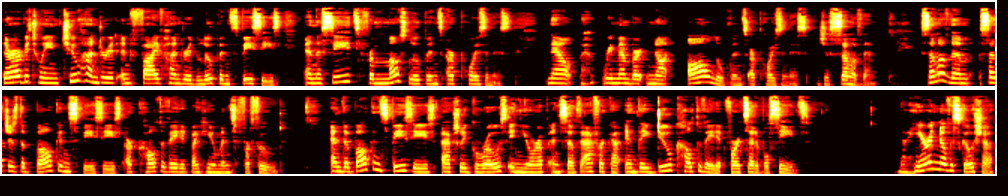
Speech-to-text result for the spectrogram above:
There are between 200 and 500 lupin species, and the seeds from most lupins are poisonous. Now, remember, not all lupins are poisonous, just some of them. Some of them, such as the Balkan species, are cultivated by humans for food. And the Balkan species actually grows in Europe and South Africa, and they do cultivate it for its edible seeds. Now, here in Nova Scotia,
